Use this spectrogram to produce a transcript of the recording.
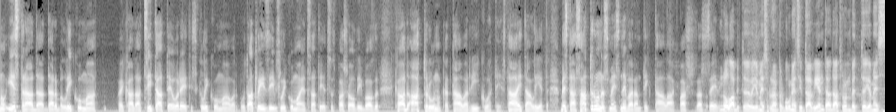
nu, iestrādāt darba likumā vai kādā citā teorētiskā likumā, varbūt atlīdzības likumā, ja tas attiecas uz pašvaldību valsts, kādu atrunu, ka tā var rīkoties. Tā ir tā lieta. Bez tās atrunas mēs nevaram tikt tālāk paši ar sevi. Nu, labi, ja mēs runājam par būvniecību, tā viena tāda atruna, bet ja mēs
